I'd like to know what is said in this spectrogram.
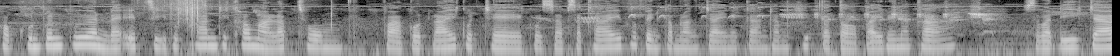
ขอบคุณเพื่อนๆ และ FC ทุกท่านที่เข้ามารับชม ฝากกดไลค์ กดแชร์ กด Subscribe เพื่อเป็นกำลังใจในการทำคลิปต่อๆไปด้วยนะคะ สวัสดีจ้า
